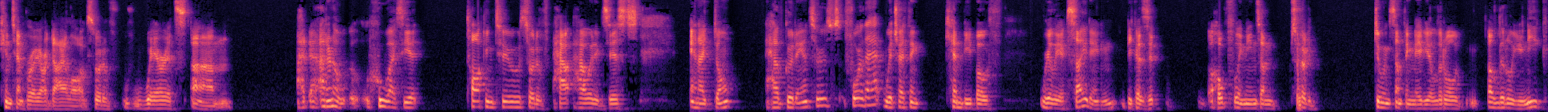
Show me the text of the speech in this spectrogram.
contemporary art dialogue, sort of where it's, um, I, I don't know who I see it talking to, sort of how, how it exists. And I don't have good answers for that, which I think can be both really exciting because it hopefully means I'm sort of doing something maybe a little a little unique.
